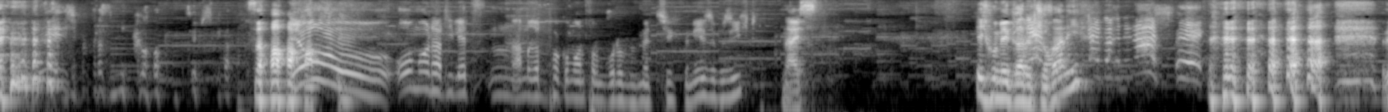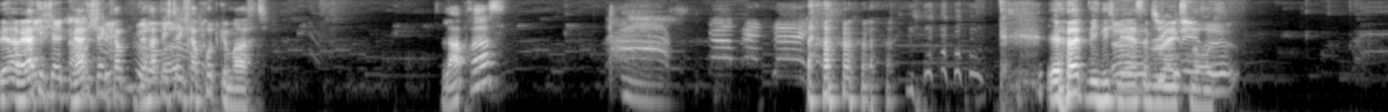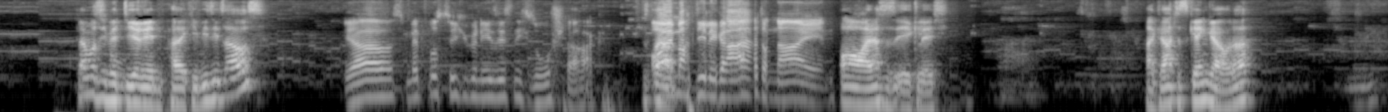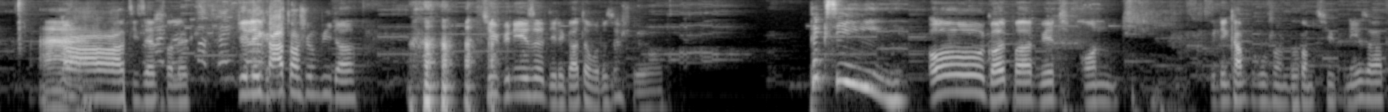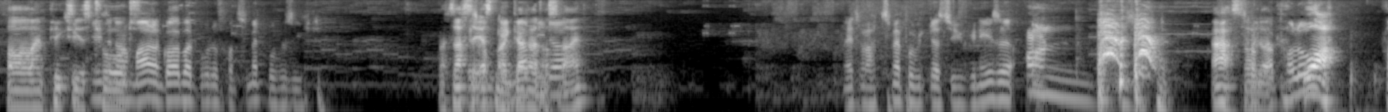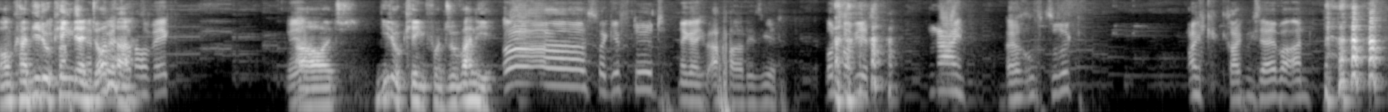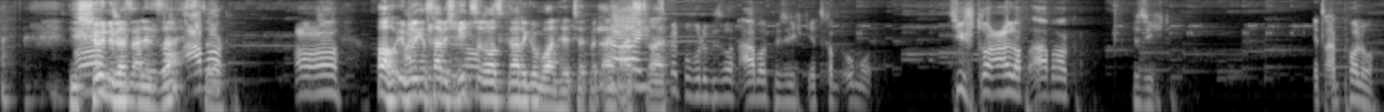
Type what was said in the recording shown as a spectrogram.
So. Jo! Omod hat die letzten anderen Pokémon von Bruno mit Psychonese besiegt. Nice. Ich hole mir gerade Giovanni. Wer, wer hat dich denn, den wer hat dich denn, kap wer hat dich denn kaputt gemacht? Lapras? Arsch! Stopp endlich! Ihr hört mich nicht mehr, er ist Äh, im. Rage-Mode. Da muss ich mit dir reden, Palki. Wie sieht's aus? Ja, Smetbus Psychokinese ist nicht so stark. Oh, er macht Delegator, nein. Oh, das ist eklig. Agathis Gengar, oder? Ah. Ah, hat sich selbst verletzt. Delegator schon wieder. Psychokinese, Delegator wurde zerstört. Pixie! Oh, Goldbart wird für den Kampf gerufen und bekommt Psychokinese ab. Oh, mein Pixie ist tot. nochmal und Goldbart wurde von Smetbo besiegt. Was sagst du Jetzt erstmal kommt Gengar Garados? Und Jetzt macht Smetbo wieder das Psychokinese und Ah, sorry. Apollo. Boah! Warum kann Nido King denn Donner? Autsch. Nido King von Giovanni. Oh, ist vergiftet. Ne, gar nicht, ah, paralysiert. Und verwirrt. Nein, er ruft zurück. Ich greif mich selber an. Wie Oh, schön du das alles sagst. Du. Oh, Oh, übrigens habe ich Rizeros gerade gewonnen-hitted mit einem nein, Eisstrahl. Smetbo wurde besonnen, Arbok besiegt. Jetzt kommt Omo. Ziehstrahl auf Arbok. Besiegt. Jetzt Apollo.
